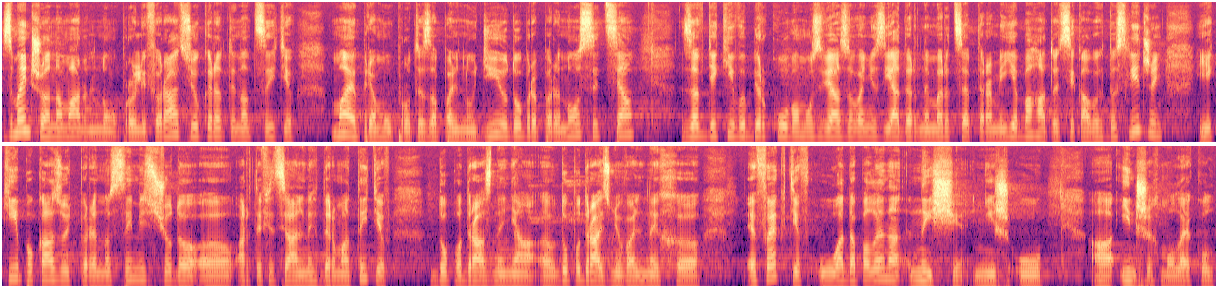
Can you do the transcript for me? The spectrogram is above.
зменшує аномальну проліферацію кератиноцитів, має пряму протизапальну дію, добре переноситься. Завдяки вибірковому зв'язуванню з ядерними рецепторами є багато цікавих досліджень, які показують переносимість щодо е, артифіціальних дерматитів до подразнення, е, до подразнювальних е, ефектів у адапалена нижче, ніж у інших молекул.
